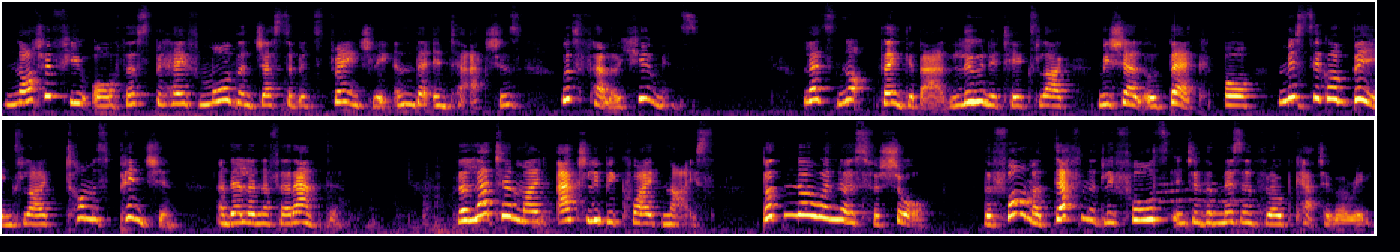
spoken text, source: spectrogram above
not a few authors behave more than just a bit strangely in their interactions with fellow humans. Let's not think about lunatics like Michel Houellebecq or mystical beings like Thomas Pynchon and Elena Ferrante. The latter might actually be quite nice, but no one knows for sure. The former definitely falls into the misanthrope category.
